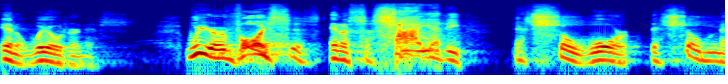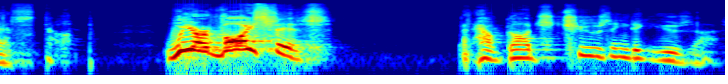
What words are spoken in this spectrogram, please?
in a wilderness. We are voices in a society that's so warped, that's so messed up. We are voices, how God's choosing to use us.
